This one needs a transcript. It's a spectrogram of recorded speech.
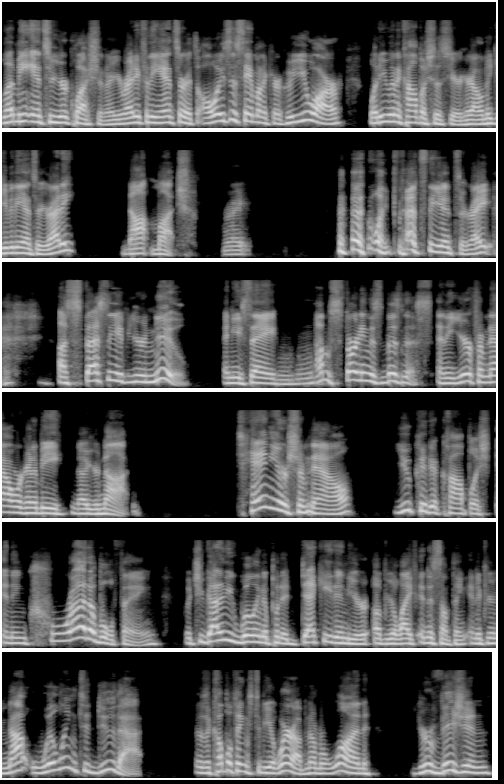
let me answer your question. Are you ready for the answer? It's always the same. I don't care who you are. What are you going to accomplish this year? Here let me give you the answer. You ready? Not much. Right. like that's the answer right? Especially if you're new and you say hmm I'm starting this business. And a year from now, we're going to be, no, you're not. 10 years from now, you could accomplish an incredible thing, but you got to be willing to put a decade into your of your life into something. And if you're not willing to do that, there's a couple things to be aware of. Number one, your vision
